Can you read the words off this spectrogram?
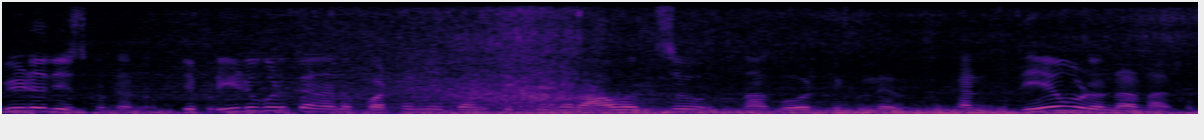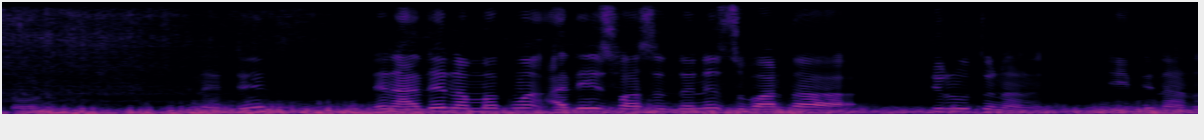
వీడియో తీసుకుంటాను. ఇప్పుడు ఈడు కూడా నన్ను కొట్టని కనిపిస్తుంది రావచ్చు నాకు ఓడి దిక్కులేదు. కానీ దేవుడు ఉన్నాడు నాకు తోడు. అంటే నేను అదే నమ్మకం అదే విశ్వాసంతోనే సువార్త తిరుగుతున్నాను ఈ దినాన.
